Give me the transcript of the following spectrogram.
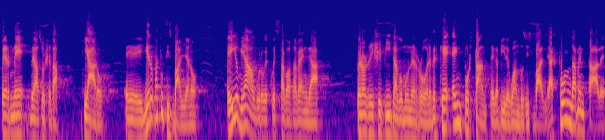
per me della società. Chiaro. Eh, ma tutti sbagliano. E io mi auguro che questa cosa venga però recepita come un errore, perché è importante capire quando si sbaglia, è fondamentale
